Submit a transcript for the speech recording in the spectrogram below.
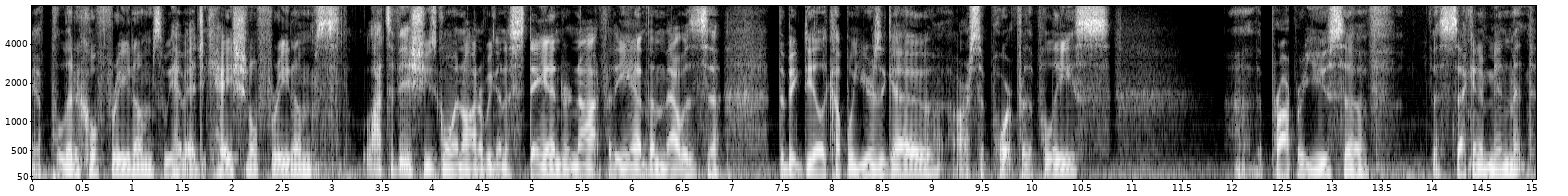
We have political freedoms. We have educational freedoms. Lots of issues going on. Are we going to stand or not for the anthem? That was uh, the big deal a couple years ago. Our support for the police, uh, the proper use of the Second Amendment.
